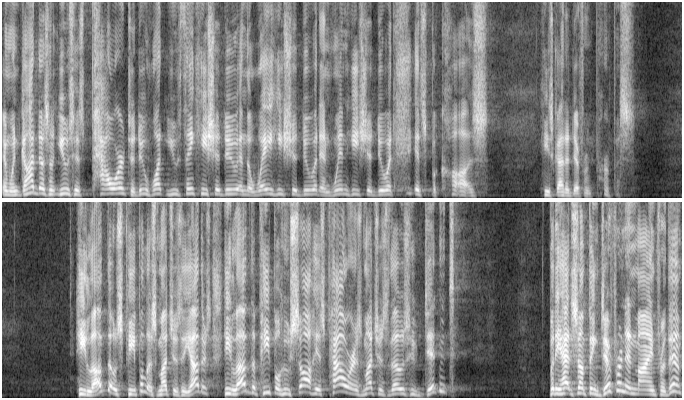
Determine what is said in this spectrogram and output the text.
And when God doesn't use his power to do what you think he should do and the way he should do it and when he should do it, it's because he's got a different purpose. He loved those people as much as the others. He loved the people who saw his power as much as those who didn't. But he had something different in mind for them.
